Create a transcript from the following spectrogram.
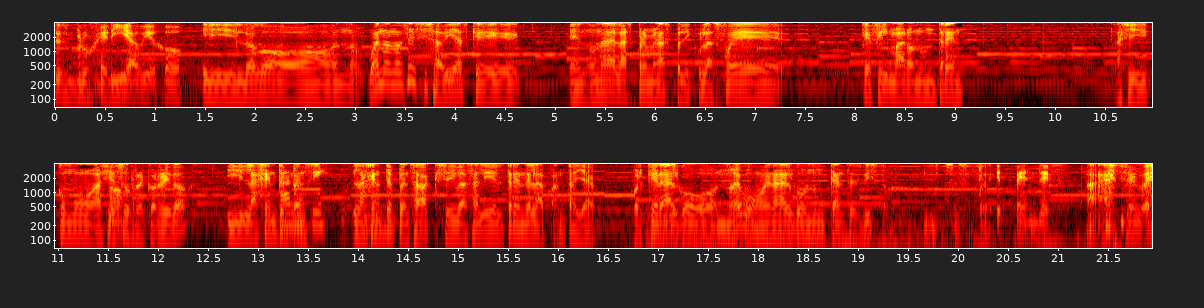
Es brujería, viejo. Y luego, bueno, no sé si sabías que en una de las primeras películas fue que filmaron un tren. Así como hacía su recorrido. Y la gente, ah, la gente pensaba que se iba a salir el tren de la pantalla. Porque era algo nuevo, era algo nunca antes visto. Y pues ese fue. Qué pendejo. Ah, ese güey.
